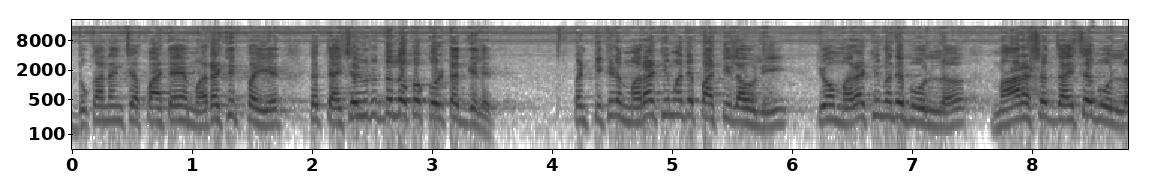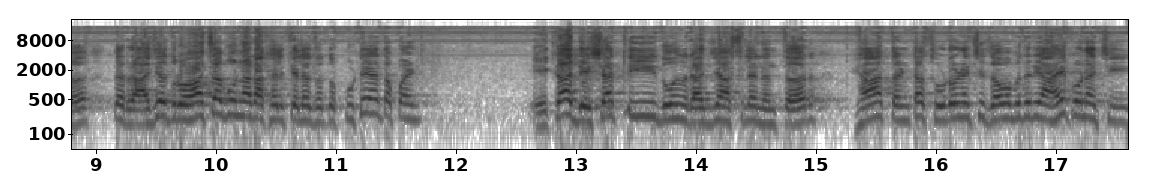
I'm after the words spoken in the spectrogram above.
दुकानांच्या पाट्या या मराठीत पाहिजेत तर त्याच्या विरुद्ध लोक कोर्टात गेलेत. पण तिकडे मराठीमध्ये पाटी लावली किंवा मराठीमध्ये बोललं महाराष्ट्रात जायचं बोललं तर राजद्रोहाचा गुन्हा दाखल केला जातो. कुठे आहेत आपण एका देशातली दोन राज्य असल्यानंतर ह्या तंटा सोडवण्याची जबाबदारी आहे कोणाची?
